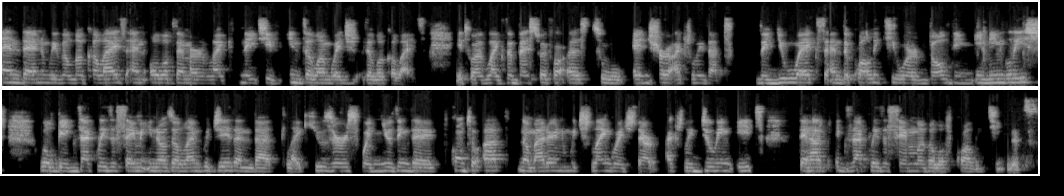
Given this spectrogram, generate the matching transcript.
and then we will localize, and all of them are like native in the language they localize. It was like the best way for us to ensure actually that the UX and the quality we're building in English will be exactly the same in other languages and that like users when using the Qonto app, no matter in which language they're actually doing it, they have exactly the same level of quality. That's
